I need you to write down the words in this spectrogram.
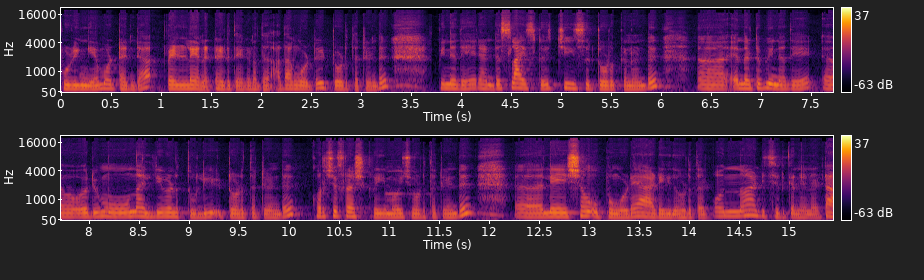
പുഴുങ്ങിയ മുട്ടന്റെ വെള്ളയാണ് കേട്ടോ എടുത്തേക്കണത്. അതങ്ങോട്ട് ഇട്ട് കൊടുത്തിട്ടുണ്ട്. പിന്നെ അതേ രണ്ട് സ്ലൈസ്ഡ് ചീസ് ഇട്ട് കൊടുക്കുന്നുണ്ട്. എന്നിട്ട് പിന്നെ അതേ ഒരു ഒരു മൂന്നല്ലി വെളുത്തുള്ളി ഇട്ട് കൊടുത്തിട്ടുണ്ട്. കുറച്ച് ഫ്രഷ് ക്രീം ഒഴിച്ച് കൊടുത്തിട്ടുണ്ട്. ലേശം ഉപ്പും കൂടെ ആഡ് ചെയ്ത് കൊടുത്തിട്ട് ഒന്ന് അടിച്ചെടുക്കണേണ് കേട്ടോ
